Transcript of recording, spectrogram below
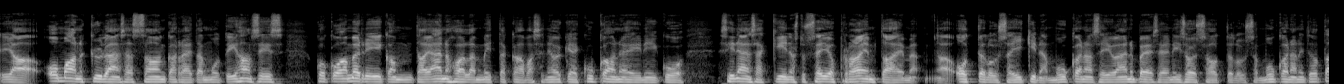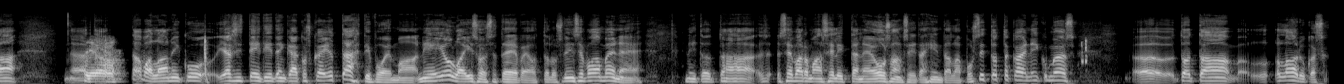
ja oman kylänsä sankareita, mutta ihan siis koko Amerikan tai NHL mittakaavassa niin oikein kukaan ei niin kuin sinänsä kiinnostu. Se ei ole primetime-otteluissa ikinä mukana, se ei ole NBCn isoissa otteluissa mukana, niin tota, Joo. tavallaan, niin kuin, ja sitten ei tietenkään, koska ei ole tähtivoimaa, niin ei olla isoissa TV-otteluissa, niin se vaan menee. Niin tota, se varmaan selittänee osan siitä hintalapusta. Sitten totta kai niin kuin myös äh, tota, laadukas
